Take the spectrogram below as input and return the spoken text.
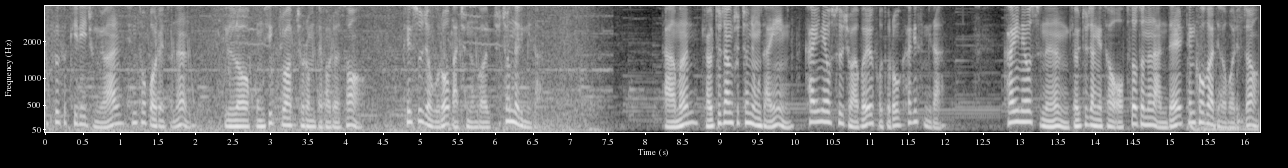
특수 skill이 중요한 신토벌에서는 딜러 공식 조합처럼 돼버려서 필수적으로 맞추는 걸 추천드립니다. 다음은 결투장 추천 용사인 카이네오스 조합을 보도록 하겠습니다. 카이네오스는 결투장에서 없어서는 안 될 탱커가 되어버렸죠.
